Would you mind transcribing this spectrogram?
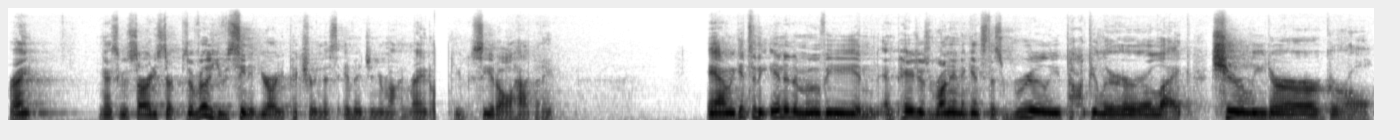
Right? You guys can already start. So, really, you've seen it. You're already picturing this image in your mind, right? You see it all happening. And we get to the end of the movie, and, and Pedro's running against this really popular, like, cheerleader girl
